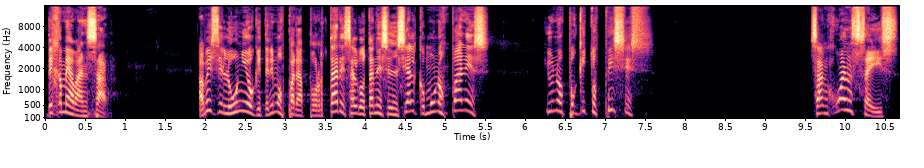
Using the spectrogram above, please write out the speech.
Déjame avanzar. A veces lo único que tenemos para aportar es algo tan esencial como unos panes y unos poquitos peces. San Juan 6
